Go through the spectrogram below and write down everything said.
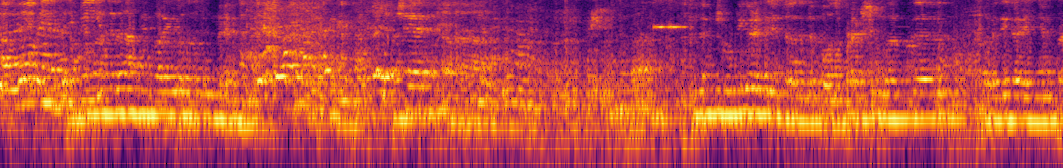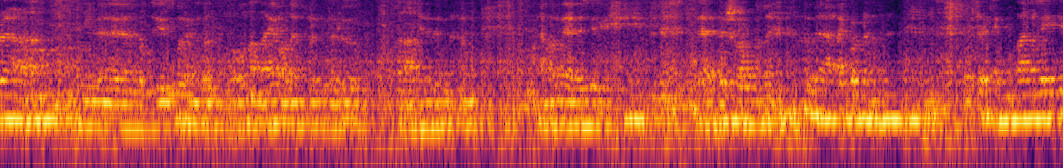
അപ്പോ ഇത് പക്ഷേ ഫിലിം ഷൂട്ടിംഗ് കഴിഞ്ഞിട്ട് അതിന്റെ പോസ്റ്റ് പ്രൊഡക്ഷൻ വർക്ക് പകുതി കഴിഞ്ഞപ്പോഴാണ് ജയ്സ് പറയുന്നത്. ഓ നന്നായി വന്നിട്ടുണ്ട് ഒരു സാധ്യത ഉണ്ടെന്ന്. ഞാൻ വിചാരിച്ചു ഷോട്ടിൽ ഒരാളെ കൊണ്ടുവന്ന് സെക്കൻഡ് പാർട്ടിലേക്ക്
